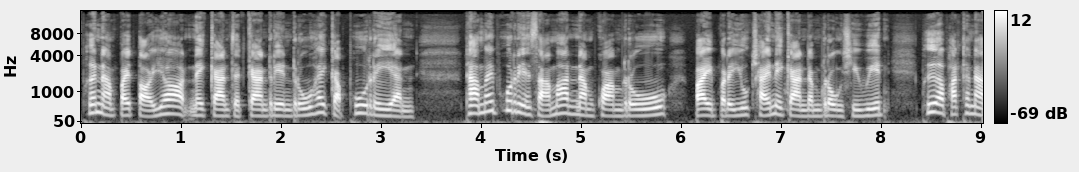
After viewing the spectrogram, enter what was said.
เพื่อนำไปต่อยอดในการจัดการเรียนรู้ให้กับผู้เรียน ทำให้ผู้เรียนสามารถนำความรู้ไปประยุกต์ใช้ในการดำรงชีวิต เพื่อพัฒนา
